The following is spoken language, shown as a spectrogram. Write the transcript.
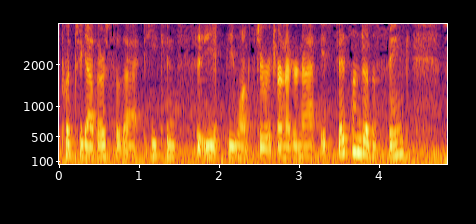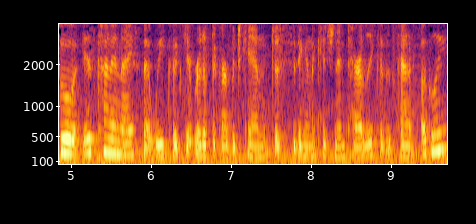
put together so that he can see if he wants to return it or not. It fits under the sink, so it is kind of nice that we could get rid of the garbage can just sitting in the kitchen entirely because it's kind of ugly.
